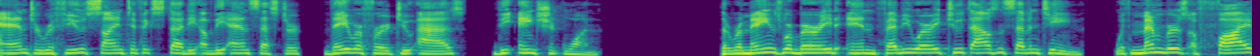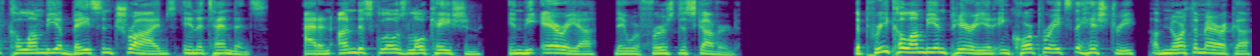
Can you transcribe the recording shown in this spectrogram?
and to refuse scientific study of the ancestor they referred to as the Ancient One. The remains were buried in February 2017 with members of five Columbia Basin tribes in attendance at an undisclosed location in the area they were first discovered. The pre Columbian period incorporates the history of North America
